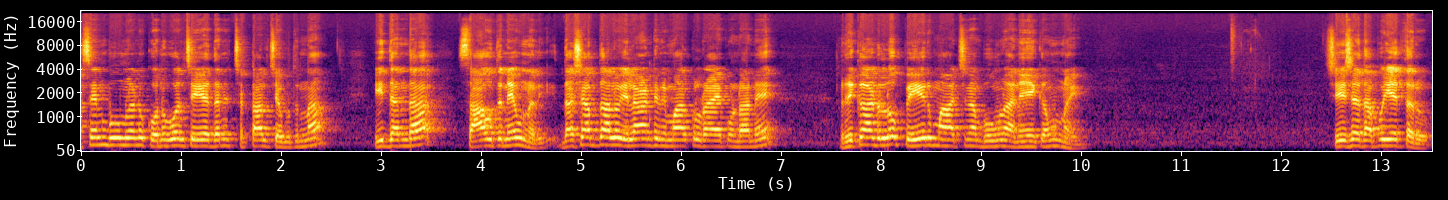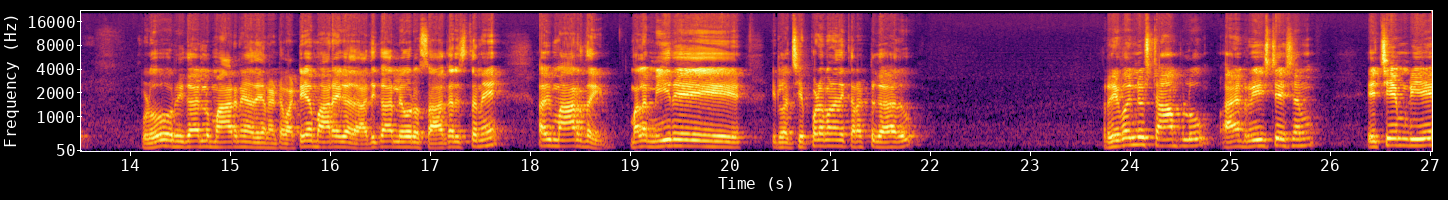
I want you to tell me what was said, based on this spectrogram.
అసైన్ భూములను కొనుగోలు చేయొద్దని చట్టాలు చెబుతున్నా ఈ దందా సాగుతూనే ఉన్నది. దశాబ్దాలు ఎలాంటి రిమార్కులు రాయకుండానే రికార్డులో పేరు మార్చిన భూములు అనేకం ఉన్నాయి చేసే తప్పు చేస్తారు. ఇప్పుడు రికార్డులు మారినాయి అది అని అంటే వట్టిగా మారే కదా. అధికారులు ఎవరో సహకరిస్తేనే అవి మారుతాయి. మళ్ళీ మీరే ఇట్లా చెప్పడం అనేది కరెక్ట్ కాదు. రెవెన్యూ స్టాంపులు అండ్ రిజిస్ట్రేషన్ హెచ్ఎండిఏ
